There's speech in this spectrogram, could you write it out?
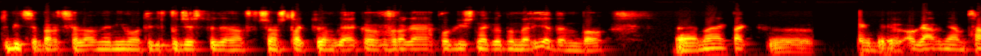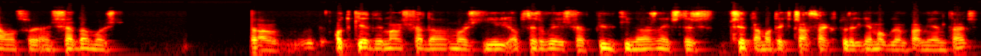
kibice Barcelony mimo tych 21 lat wciąż traktują go jako wroga publicznego numer jeden, bo e, no jak tak e, jakby ogarniam całą swoją świadomość to od kiedy mam świadomość i obserwuję świat piłki nożnej, czy też czytam o tych czasach, których nie mogłem pamiętać,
